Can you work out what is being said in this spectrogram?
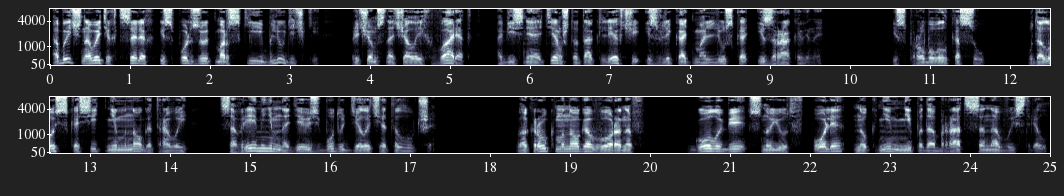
Обычно в этих целях используют морские блюдечки, причем сначала их варят, объясняя тем, что так легче извлекать моллюска из раковины. Испробовал косу. Удалось скосить немного травы. Со временем, надеюсь, буду делать это лучше. Вокруг много воронов. Голуби снуют в поле, но к ним не подобраться на выстрел.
